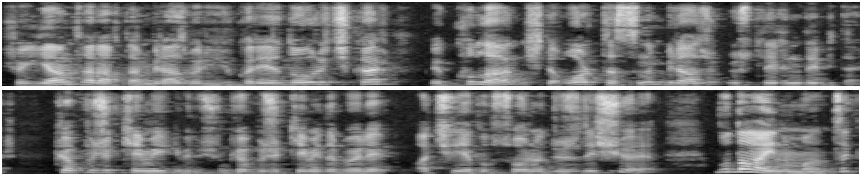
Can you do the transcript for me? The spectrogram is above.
Şu yan taraftan biraz böyle yukarıya doğru çıkar ve kulağın işte ortasının birazcık üstlerinde biter. Köprücük kemiği gibi düşün. Köprücük kemiği de böyle açı yapıp sonra düzleşiyor ya. Bu da aynı mantık.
